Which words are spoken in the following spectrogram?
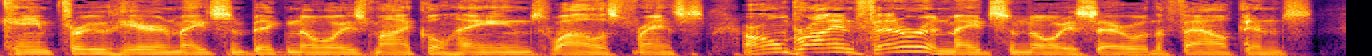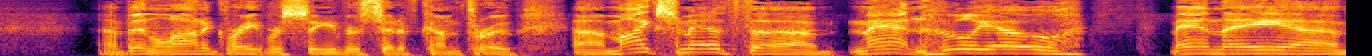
came through here and made some big noise. Michael Haynes, Wallace Francis. Our own Brian Finneran made some noise there with the Falcons. Uh, been a lot of great receivers that have come through. Uh, Mike Smith, uh, Matt, and Julio, man, they uh,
